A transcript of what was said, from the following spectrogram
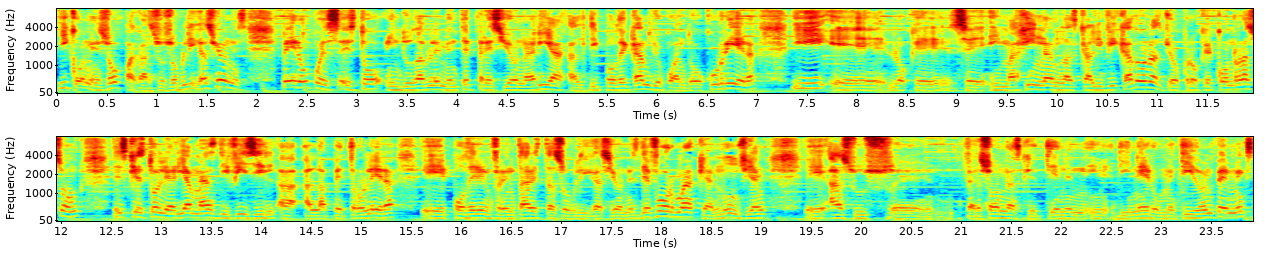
y con eso pagar sus obligaciones. Pero pues esto indudablemente presionaría al tipo de cambio cuando ocurriera y eh, lo que se imaginan las calificadoras, yo creo que con razón, es que esto le haría más difícil a, la petrolera eh, poder enfrentar estas obligaciones de forma que anuncian eh, a sus eh, personas que tienen dinero metido en Pemex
